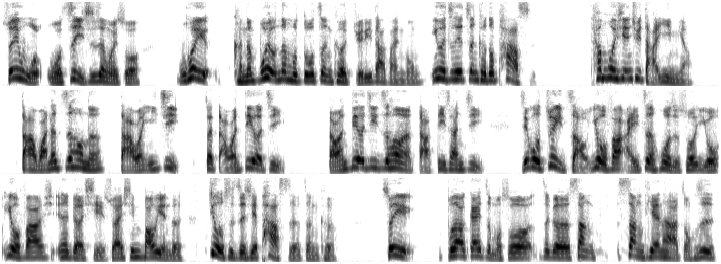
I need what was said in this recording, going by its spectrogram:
所以，我我自己是认为说，不会，可能不会有那么多政客绝地大反攻，因为这些政客都怕死，他们会先去打疫苗，打完了之后呢，打完一剂，再打完第二剂。打完第二剂之后呢，打第三剂，结果最早诱发癌症或者说由诱发那个血栓、心包炎的，就是这些怕死的政客。所以不知道该怎么说，这个上上天哈，总是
